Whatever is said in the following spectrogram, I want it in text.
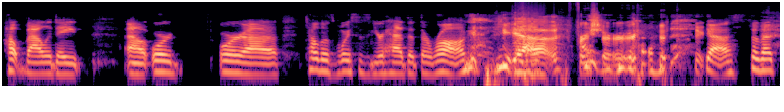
help validate uh, or or uh, tell those voices in your head that they're wrong. yeah, for sure. yeah, so that's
